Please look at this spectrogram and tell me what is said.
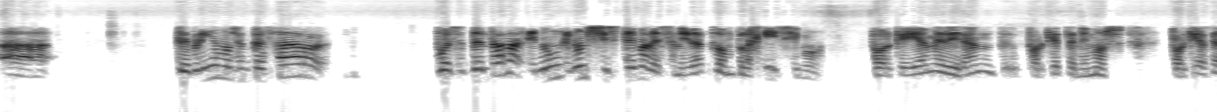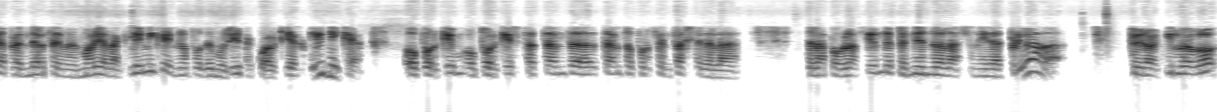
Ah, deberíamos empezar, pues de entrada, en un, en un sistema de sanidad complejísimo porque ya me dirán por qué tenemos, por qué has de aprenderte de memoria la clínica y no podemos ir a cualquier clínica, o por qué, o por qué está tanta, tanto porcentaje de la, de la población dependiendo de la sanidad privada. Pero aquí luego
